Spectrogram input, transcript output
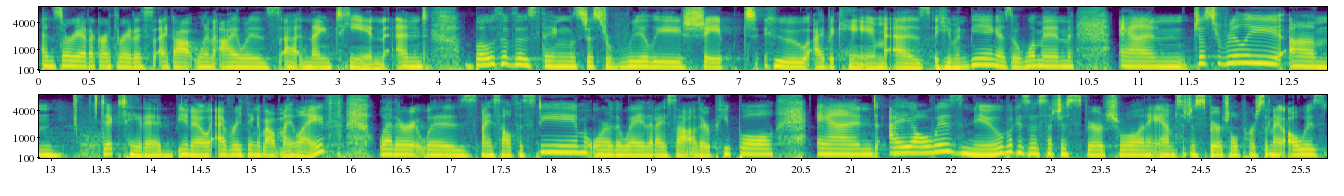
and psoriatic arthritis I got when I was uh, 19. And both of those things just really shaped who I became as a human being, as a woman, and just really um, dictated, you know, everything about my life, whether it was my self esteem or the way that I saw other people. And I always knew because I was such a spiritual and I am such a spiritual person, I always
